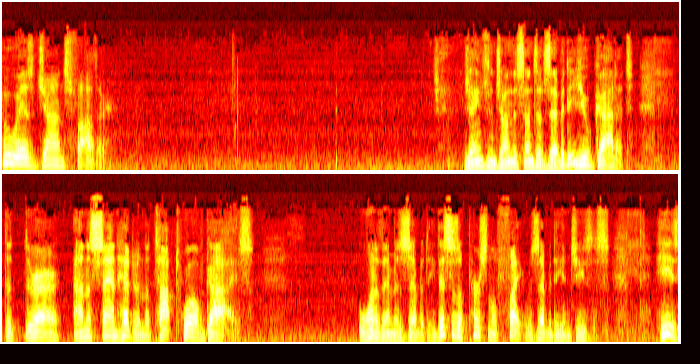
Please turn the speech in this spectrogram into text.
Who is John's father? James and John, the sons of Zebedee. You got it. That there are on the Sanhedrin, the top twelve guys. One of them is Zebedee. This is a personal fight with Zebedee and Jesus. He's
